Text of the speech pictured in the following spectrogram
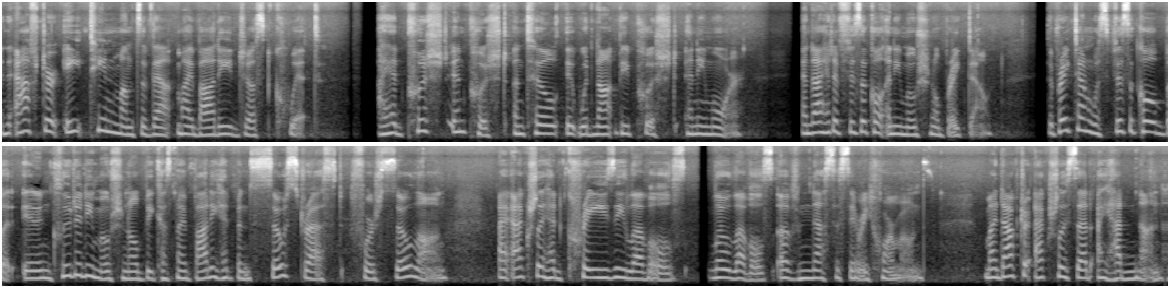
And after 18 months of that, my body just quit. I had pushed and pushed until it would not be pushed anymore. And I had a physical and emotional breakdown. The breakdown was physical, but it included emotional because my body had been so stressed for so long. I actually had crazy levels low levels of necessary hormones. My doctor actually said I had none.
